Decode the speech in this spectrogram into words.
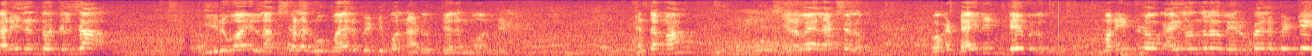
ఖరీదు ఎంతో తెలుసా? ఇరవై లక్షల రూపాయలు పెట్టి కొన్నాడు జగన్మోహన్ రెడ్డి. ఎంతమ్మా? ఇరవై లక్షలు. ఒక డైనింగ్ టేబుల్. మన ఇంట్లో ఒక ఐదు వందలు వెయ్యి రూపాయలు పెట్టి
